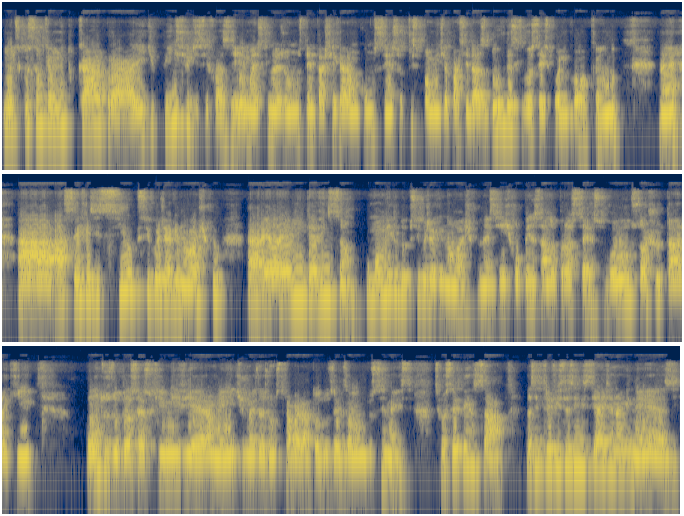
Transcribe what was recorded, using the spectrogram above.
uma discussão que é muito cara para a área e difícil de se fazer, mas que nós vamos tentar chegar a um consenso, principalmente a partir das dúvidas que vocês forem colocando, né, a, acerca de se o psicodiagnóstico a, ela é uma intervenção. O momento do psicodiagnóstico, né, se a gente for pensar no processo, vou só chutar aqui pontos do processo que me vieram à mente, mas nós vamos trabalhar todos eles ao longo do semestre. Se você pensar nas entrevistas iniciais de anamnese,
